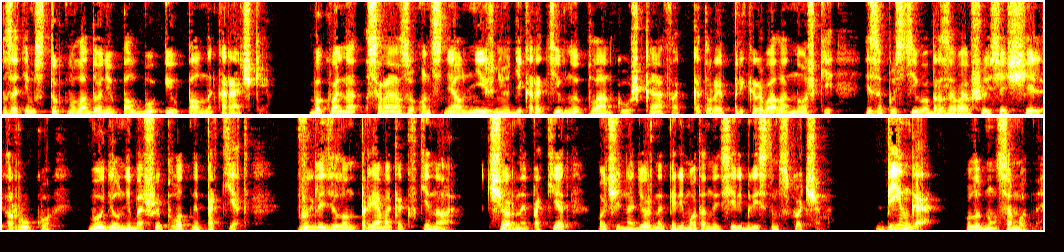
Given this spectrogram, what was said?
Затем стукнул ладонью по лбу и упал на карачки. Буквально сразу он снял нижнюю декоративную планку у шкафа, которая прикрывала ножки, и, запустив образовавшуюся щель руку, выудил небольшой плотный пакет. Выглядел он прямо как в кино. Черный пакет, очень надежно перемотанный серебристым скотчем. «Бинго!» — улыбнулся мутный.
